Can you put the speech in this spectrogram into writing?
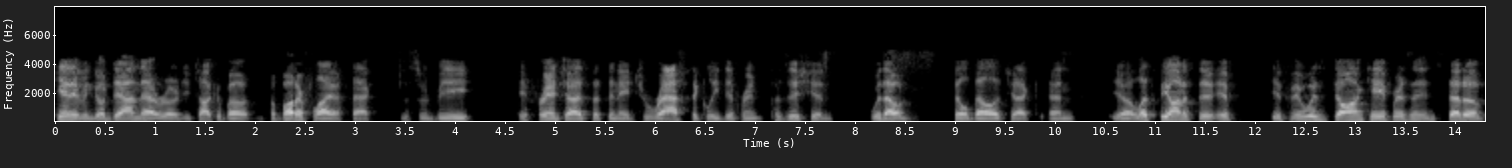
can't even go down that road. You talk about the butterfly effect. This would be a franchise that's in a drastically different position without Bill Belichick. And you know, let's be honest, if if it was Dom Capers instead of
